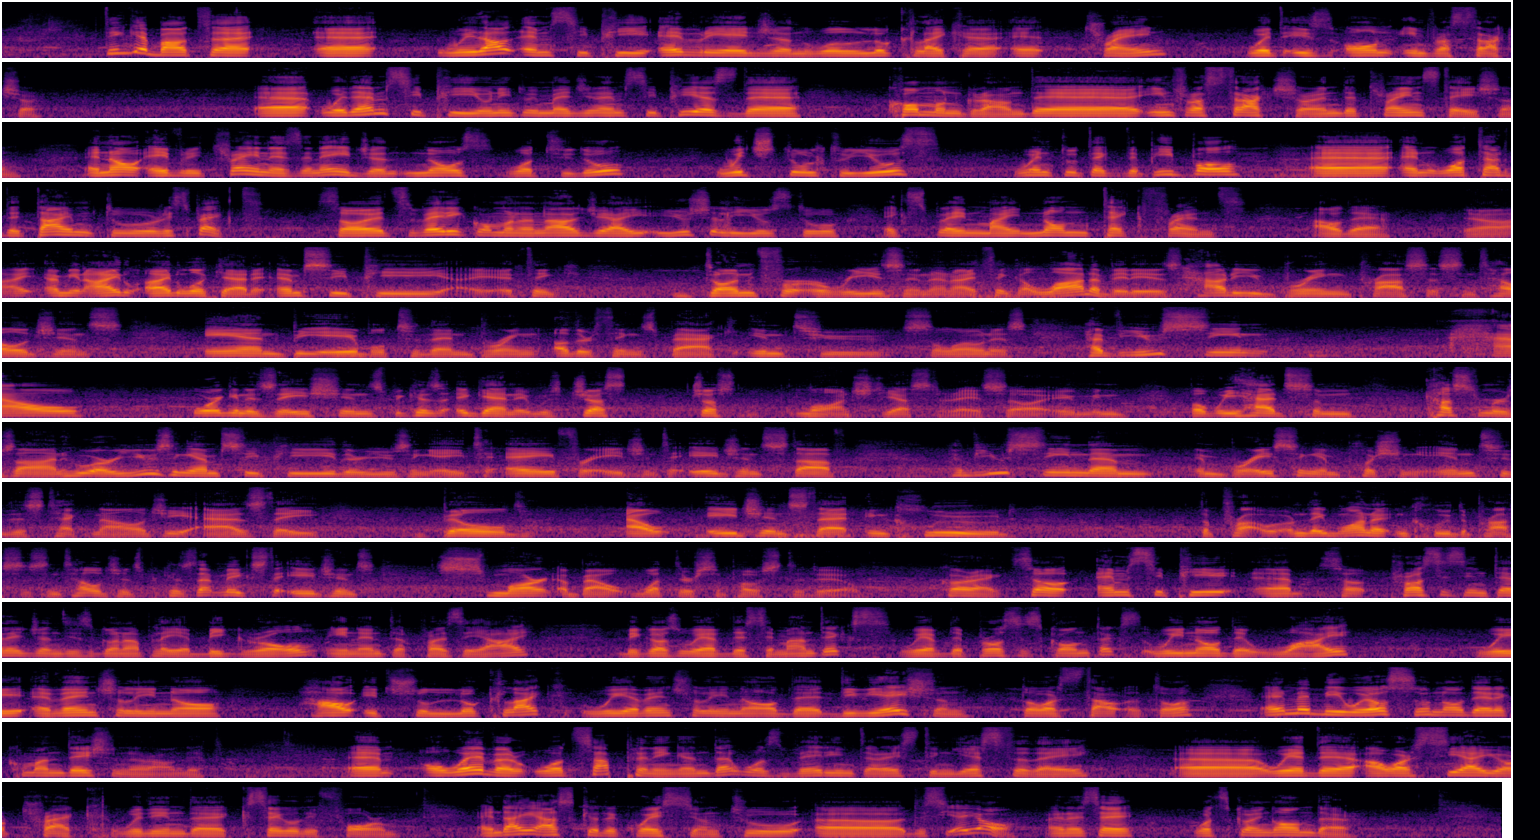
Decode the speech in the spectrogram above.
Think about, uh, uh, without MCP, every agent will look like a, a train with its own infrastructure. Uh, with MCP, you need to imagine MCP as the common ground, the infrastructure and the train station. And now every train as an agent knows what to do, which tool to use, when to take the people, uh, and what are the time to respect. So it's a very common analogy I usually use to explain my non-tech friends out there. Yeah, I, I mean, I, I look at it, MCP, I, I think, done for a reason, and I think a lot of it is how do you bring process intelligence and be able to then bring other things back into Celonis. Have you seen how organizations, because again, it was just, just launched yesterday, so I mean, but we had some customers on who are using MCP, they're using A to A for agent to agent stuff. Have you seen them embracing and pushing into this technology as they build out agents that include the pro and they want to include the process intelligence because that makes the agents smart about what they're supposed to do. Correct. So MCP, uh, so process intelligence is going to play a big role in enterprise AI because we have the semantics, we have the process context, we know the why, we eventually know how it should look like, we eventually know the deviation towards, to, and maybe we also know the recommendation around it. Um, however, what's happening, and that was very interesting yesterday, uh, we had the, our CIO track within the executive forum. And I asked the question to uh, the CIO, and I say, what's going on there?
